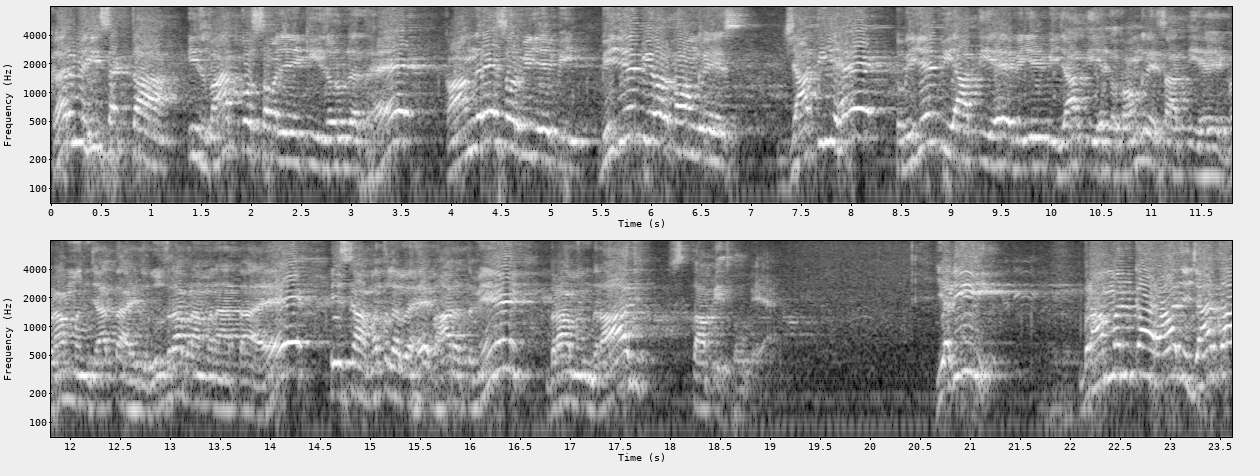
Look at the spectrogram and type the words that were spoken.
कर नहीं सकता। इस बात को समझने की ज़रूरत है। कांग्रेस और बीजेपी बीजेपी और कांग्रेस, जाती है तो बीजेपी आती है, बीजेपी जाती है तो कांग्रेस आती है ब्राह्मण जाता है तो दूसरा ब्राह्मण आता है। इसका मतलब है भारत में ब्राह्मण राज स्थापित हो गया। यदि ब्राह्मण का राज जाता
